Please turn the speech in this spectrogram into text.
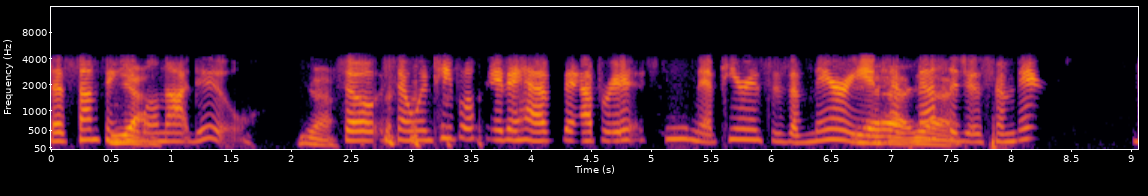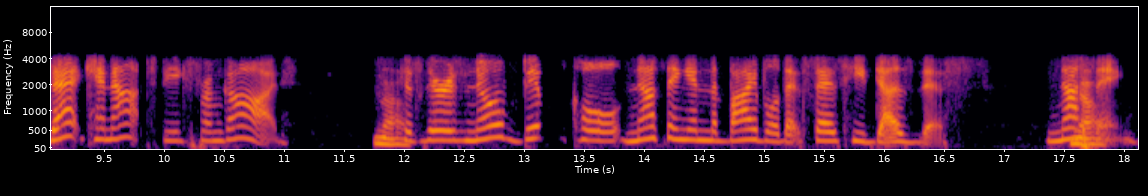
That's something Yeah. he will not do. Yeah. So, so when people say they have the apparition, the appearances of Mary, and Yeah, have yeah. messages from Mary, that cannot speak from God No. because there is no biblical, nothing in the Bible that says He does this. Nothing.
